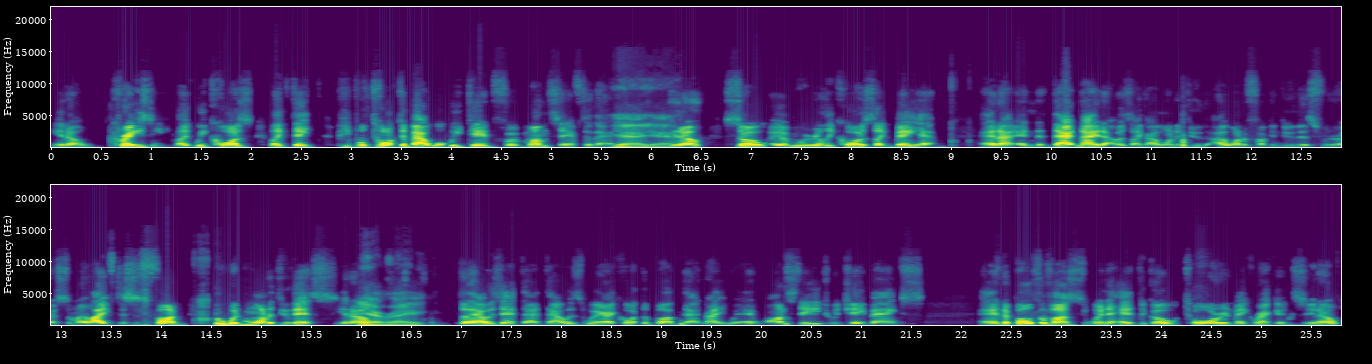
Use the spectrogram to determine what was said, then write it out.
you know crazy. Like we caused like they people talked about what we did for months after that Yeah, yeah. you know? So i mean we really caused like mayhem And I and that night I was like, I want to do I want to fucking do this for the rest of my life. This is fun. Who wouldn't want to do this? You know? Yeah, right. So that was it. That that was where I caught the bug that night. Where on stage with Jay Banks, and the both of us went ahead to go tour and make records. You know.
